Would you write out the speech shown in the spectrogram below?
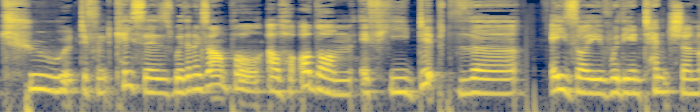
two different cases with an example. Al Ha'odom, if he dipped the Azov with the intention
